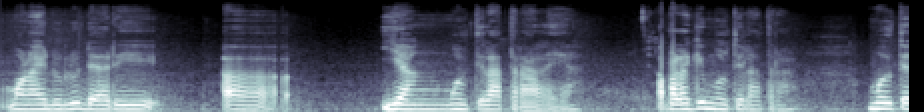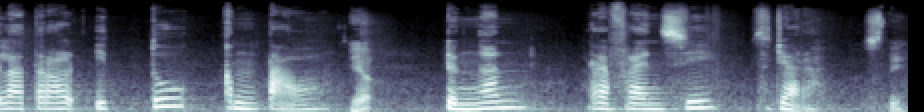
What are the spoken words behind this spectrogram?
mulai dulu dari eh, yang multilateral ya, apalagi multilateral. Multilateral itu kental Ya. dengan referensi sejarah. Pasti.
